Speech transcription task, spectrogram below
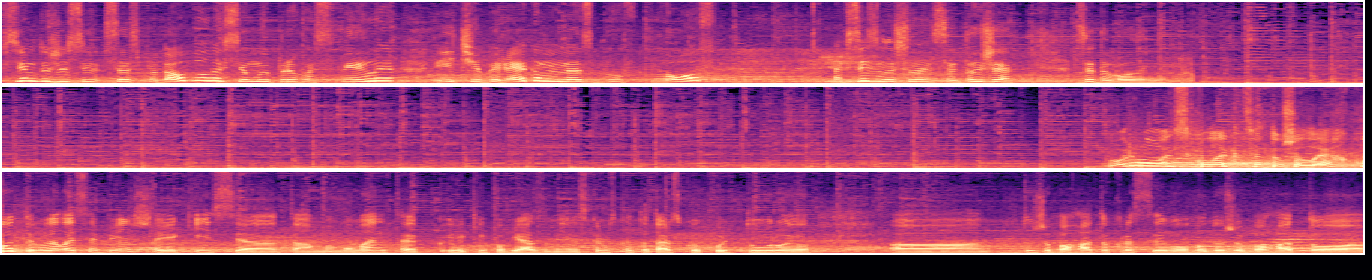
Всім дуже все сподобалося. Ми пригостили і чебіреком у нас був плов. А всі залишилися дуже задоволені. Створювалась колекція дуже легко, дивилася більше якісь е, там моменти, які пов'язані з кримсько-татарською культурою. Е, Дуже багато красивого, дуже багато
